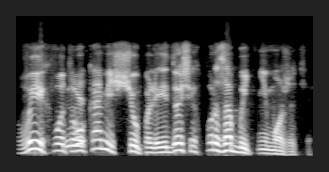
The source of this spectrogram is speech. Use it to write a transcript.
Вы их вот Нет. руками щупали и до сих пор забыть не можете.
